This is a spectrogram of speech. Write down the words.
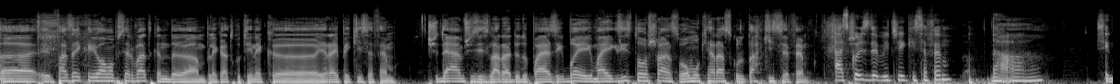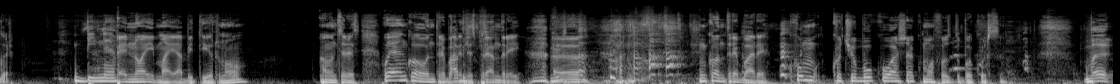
Uh, faza e că eu am observat când uh, am plecat cu tine că erai pe Kiss FM. Și de-aia am și zis la radio. După aia zic, băi, mai există o șansă. Omul chiar asculta Kiss FM. Asculți de obicei Kiss FM? Da. da. Sigur. Bine. Pe noi mai abitir, nu? Am înțeles. Uite, încă o întrebare despre Andrei. Uh, încă o întrebare. Cum, cu ciubucul așa cum a fost după cursă? Bă,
